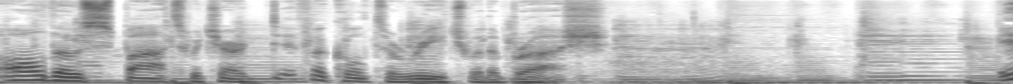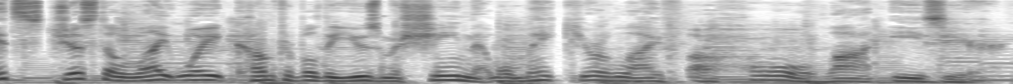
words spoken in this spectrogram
all those spots which are difficult to reach with a brush. It's just a lightweight, comfortable to use machine that will make your life a whole lot easier.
